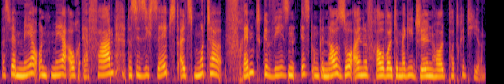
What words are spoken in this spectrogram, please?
was wir mehr und mehr auch erfahren, dass sie sich selbst als Mutter fremd gewesen ist. Und genau so eine Frau wollte Maggie Gyllenhaal porträtieren.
